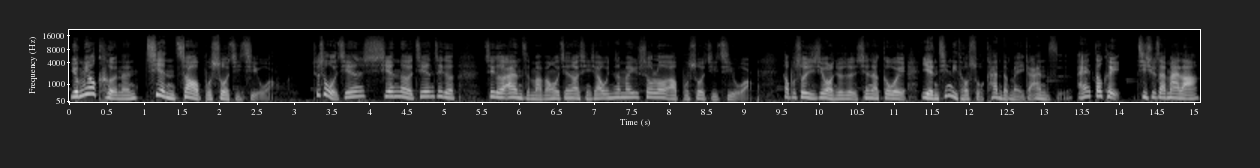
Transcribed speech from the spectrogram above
有没有可能建造不溯及既往？就是我今天先了今天这个这个案子嘛，反正我见到行销我已经在卖预售喽啊，不溯及既往。那不溯及既往就是现在各位眼睛里头所看的每一个案子，哎，都可以继续再卖啦。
